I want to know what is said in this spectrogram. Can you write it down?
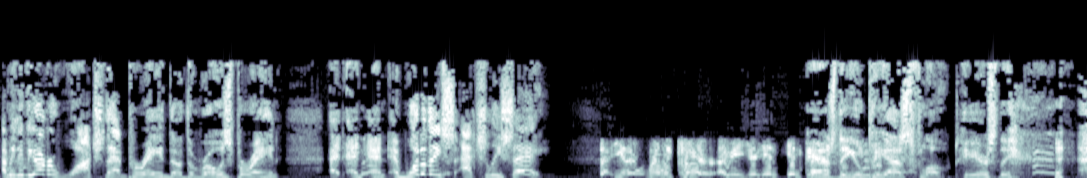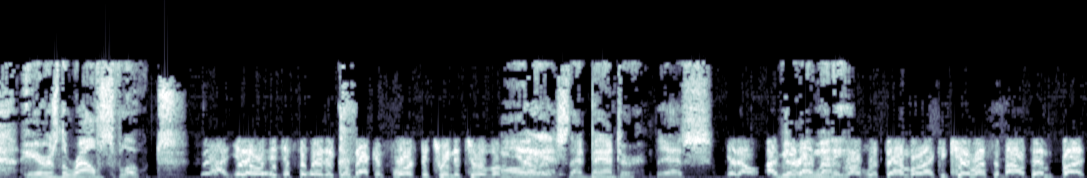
I mean, have you ever watched that parade, the, the Rose Parade? And, and, and, and what do they actually say? You don't really care. I mean, you're in in Here's the UPS float. Here's the, here's the Ralph's float. Yeah, you know, it's just the way they go back and forth between the two of them. Oh, you know, yes, that banter. Yes. You know, I mean, Very I'm not witty. in love with them, or I could care less about them, but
